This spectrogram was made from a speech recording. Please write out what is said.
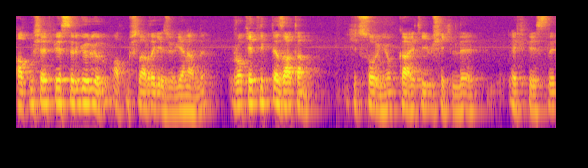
60 FPS'leri görüyorum. 60'larda geziyor genelde. Rocket League'de zaten hiç sorun yok. Gayet iyi bir şekilde FPS'li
